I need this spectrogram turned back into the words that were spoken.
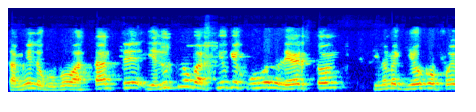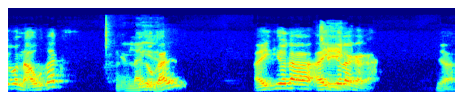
también lo ocupó bastante. Y el último partido que jugó en el Everton, si no me equivoco, fue con Audax, en la local. Ahí quedó la, ahí quedó la caga. Ya.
